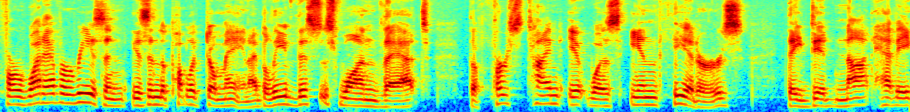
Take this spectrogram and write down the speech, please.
for whatever reason, is in the public domain. I believe this is one that the first time it was in theaters, they did not have a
